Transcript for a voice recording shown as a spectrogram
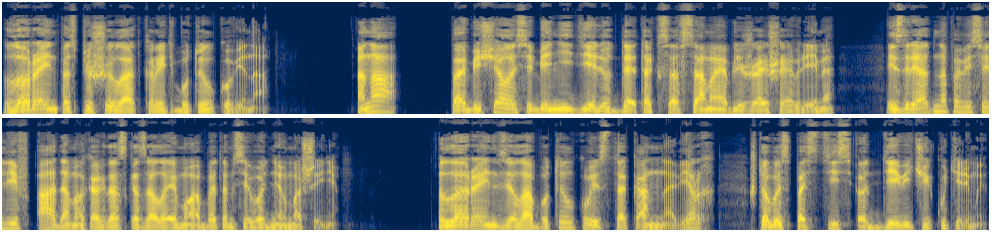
Лоррейн поспешила открыть бутылку вина. Она пообещала себе неделю детокса в самое ближайшее время – изрядно повеселив Адама, когда сказала ему об этом сегодня в машине. Лоррейн взяла бутылку и стакан наверх, чтобы спастись от девичьей кутерьмы.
